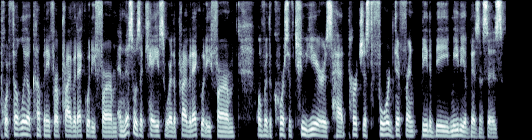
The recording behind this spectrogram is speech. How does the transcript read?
portfolio company for a private equity firm. And this was a case where the private equity firm, over the course of two years, had purchased four different B2B media businesses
